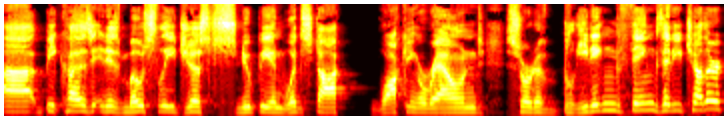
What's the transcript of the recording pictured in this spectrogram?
uh, because it is mostly just Snoopy and Woodstock walking around sort of bleeding things at each other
